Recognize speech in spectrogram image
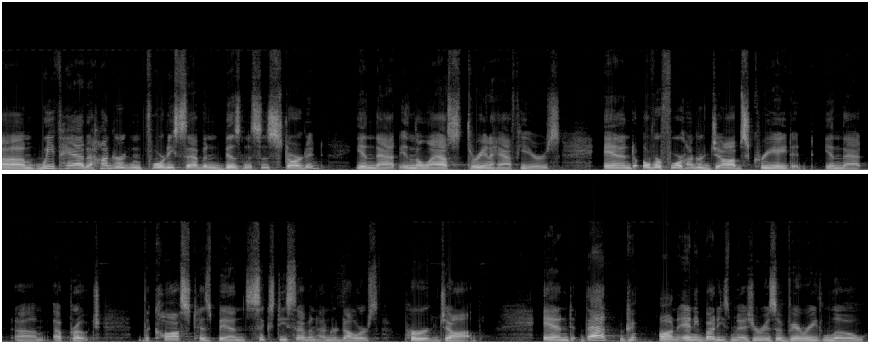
Um, we've had 147 businesses started in that in the last three and a half years, and over 400 jobs created in that um, approach. The cost has been $6,700 per job. And that, on anybody's measure, is a very low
